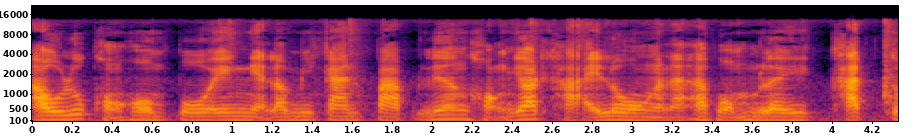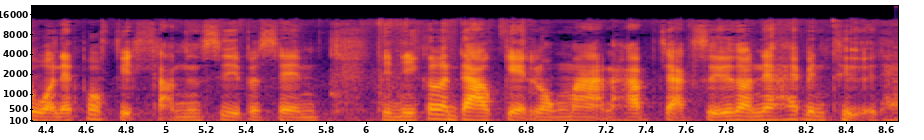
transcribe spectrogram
outlook ของ Home Pro เองเนี่ยเรามีการปรับเรื่องของยอดขายลงนะครับผมเลย cut ตัว net profit 3-4%ทีนี้ก็ downgrade ลงมานะครับจากซื้อตอนนี้ให้เป็นถือแท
